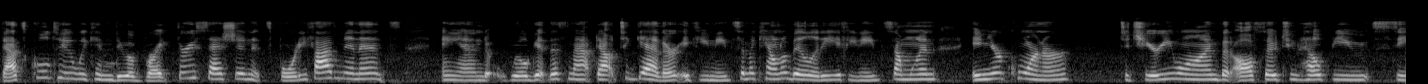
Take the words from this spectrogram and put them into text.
that's cool too. We can do a breakthrough session. It's 45 minutes and we'll get this mapped out together. If you need some accountability, if you need someone in your corner to cheer you on, but also to help you see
